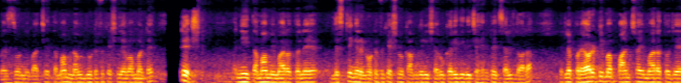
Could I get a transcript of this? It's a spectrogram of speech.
વેસ્ટ ઝોનની વાત છે તમામ નવી બ્યુટિફિકેશન લેવા માટે હેરિટેજ ની તમામ ઇમારતોને લિસ્ટિંગ અને નોટિફિકેશનનું કામગીરી શરૂ કરી દીધી છે હેરિટેજ સેલ દ્વારા. એટલે પ્રાયોરિટીમાં પાંચ છ ઇમારતો જે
